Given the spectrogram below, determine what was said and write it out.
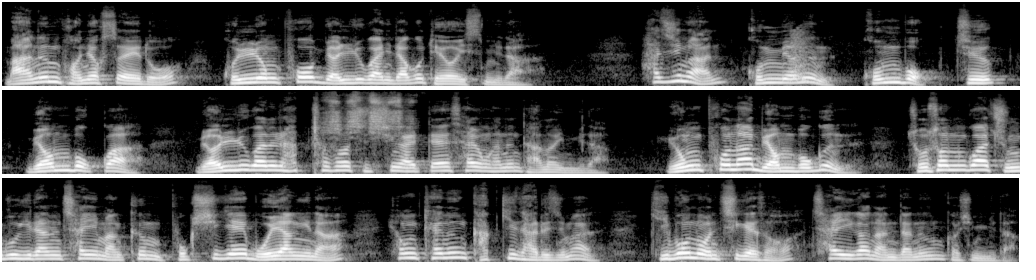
많은 번역서에도 곤룡포 면류관이라고 되어 있습니다. 하지만 곤면은 곤복, 즉 면복과 면류관을 합쳐서 지칭할 때 사용하는 단어입니다. 용포나 면복은 조선과 중국이라는 차이만큼 복식의 모양이나 형태는 각기 다르지만 기본 원칙에서 차이가 난다는 것입니다.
